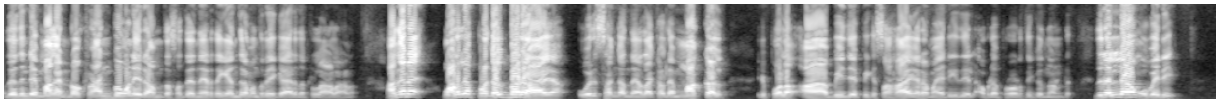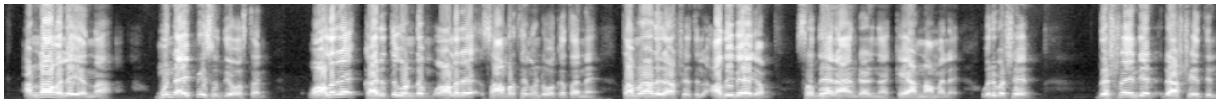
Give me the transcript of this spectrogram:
അദ്ദേഹത്തിന്റെ മകൻ ഡോക്ടർ അൻപുമണി രാംദാസ് അദ്ദേഹം നേരത്തെ കേന്ദ്രമന്ത്രിയൊക്കെ ആയിരുന്നിട്ടുള്ള ആളാണ്. അങ്ങനെ വളരെ പ്രഗത്ഭരായ ഒരു സംഘം നേതാക്കളുടെ മക്കൾ ഇപ്പോൾ ബി ജെ പിക്ക് സഹായകരമായ രീതിയിൽ അവിടെ പ്രവർത്തിക്കുന്നുണ്ട്. ഇതിനെല്ലാം ഉപരി അണ്ണാമല എന്ന മുൻ ഐ പി എസ് ഉദ്യോഗസ്ഥൻ വളരെ കരുത്തുകൊണ്ടും വളരെ സാമർഥ്യം കൊണ്ടുമൊക്കെ തന്നെ തമിഴ്നാട് രാഷ്ട്രീയത്തിൽ അതിവേഗം ശ്രദ്ധേയനാകാൻ കഴിഞ്ഞ കെ അണ്ണാമലൈ. ഒരുപക്ഷെ ദക്ഷിണേന്ത്യൻ രാഷ്ട്രീയത്തിൽ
